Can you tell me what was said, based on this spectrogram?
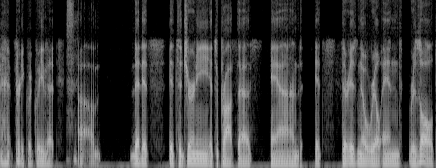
pretty quickly that um, that it's it's a journey, it's a process, and it's there is no real end result.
